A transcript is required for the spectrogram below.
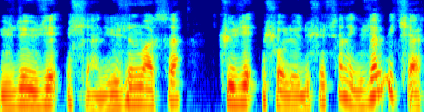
%170 yani. Yüzün varsa 270 oluyor. Düşünsene güzel bir kar.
